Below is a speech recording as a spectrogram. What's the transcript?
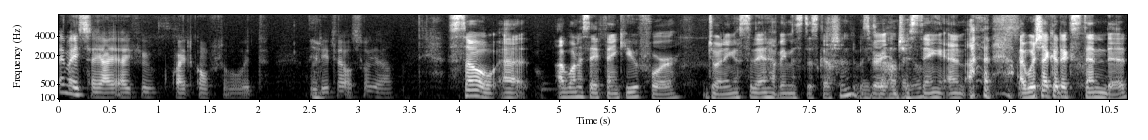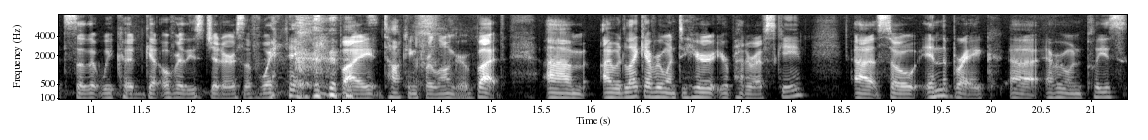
I may say I, I feel quite comfortable with with Yeah. it also. Yeah. So, uh, I want to say thank you for joining us today and having this discussion. It was Thanks very interesting, and I wish I could extend it so that we could get over these jitters of waiting by talking for longer. But um, I would like everyone to hear your Paderewski. Uh, so, in the break, uh, everyone, please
